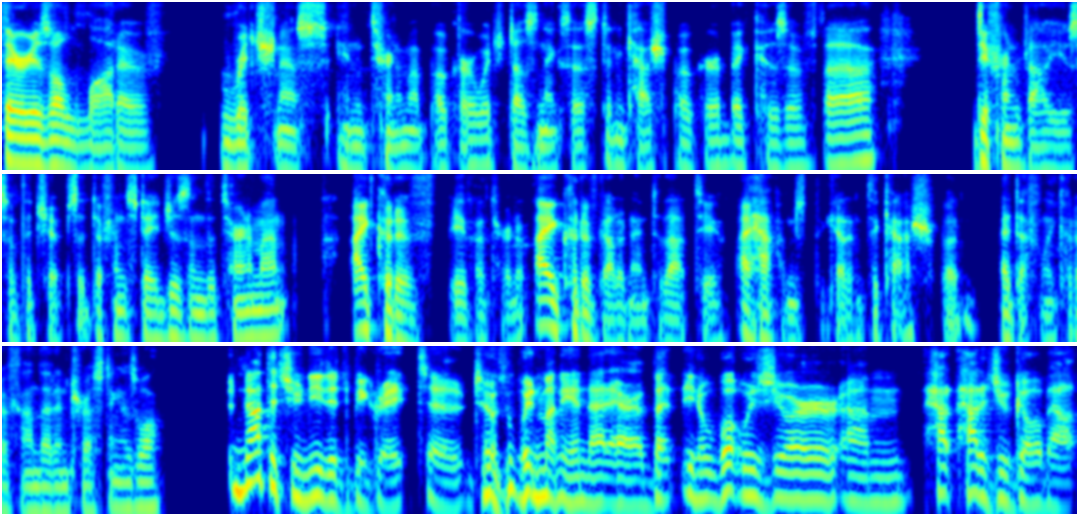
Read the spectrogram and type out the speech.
there is a lot of richness in tournament poker, which doesn't exist in cash poker because of the different values of the chips at different stages in the tournament. I could have been a tournament. I could have gotten into that too. I happened to get into cash, but I definitely could have found that interesting as well. Not that you needed to be great to to win money in that era, but you know, what was your um how how did you go about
